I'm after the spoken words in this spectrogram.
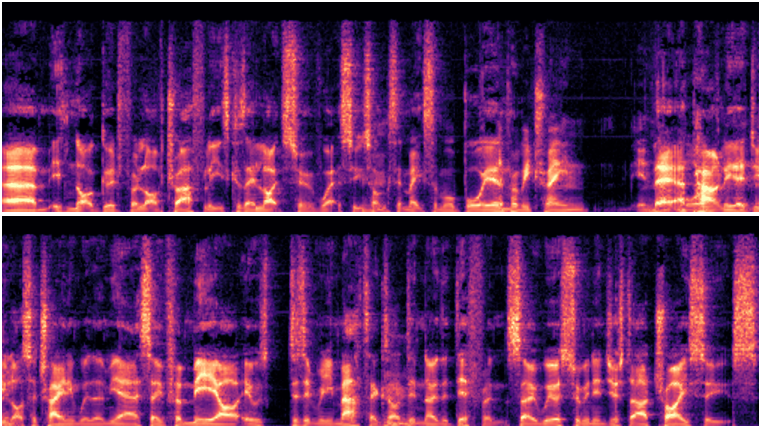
um, is not good for a lot of triathletes because they like to swim with wetsuits on because it makes them more buoyant. They probably train in they apparently they do lots of training with them. Yeah. So for me, I, it was doesn't really matter because I Mm. didn't know the difference. So we were swimming in just our tri suits.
